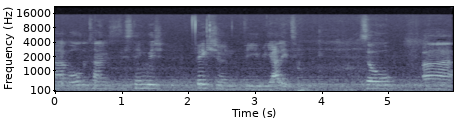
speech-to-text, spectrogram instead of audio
have all the time, is distinguish fiction the reality. So, uh,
